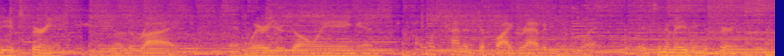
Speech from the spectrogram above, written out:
the experience, you know, the ride and where you're going and almost kind of defy gravity in a way. It's an amazing experience.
